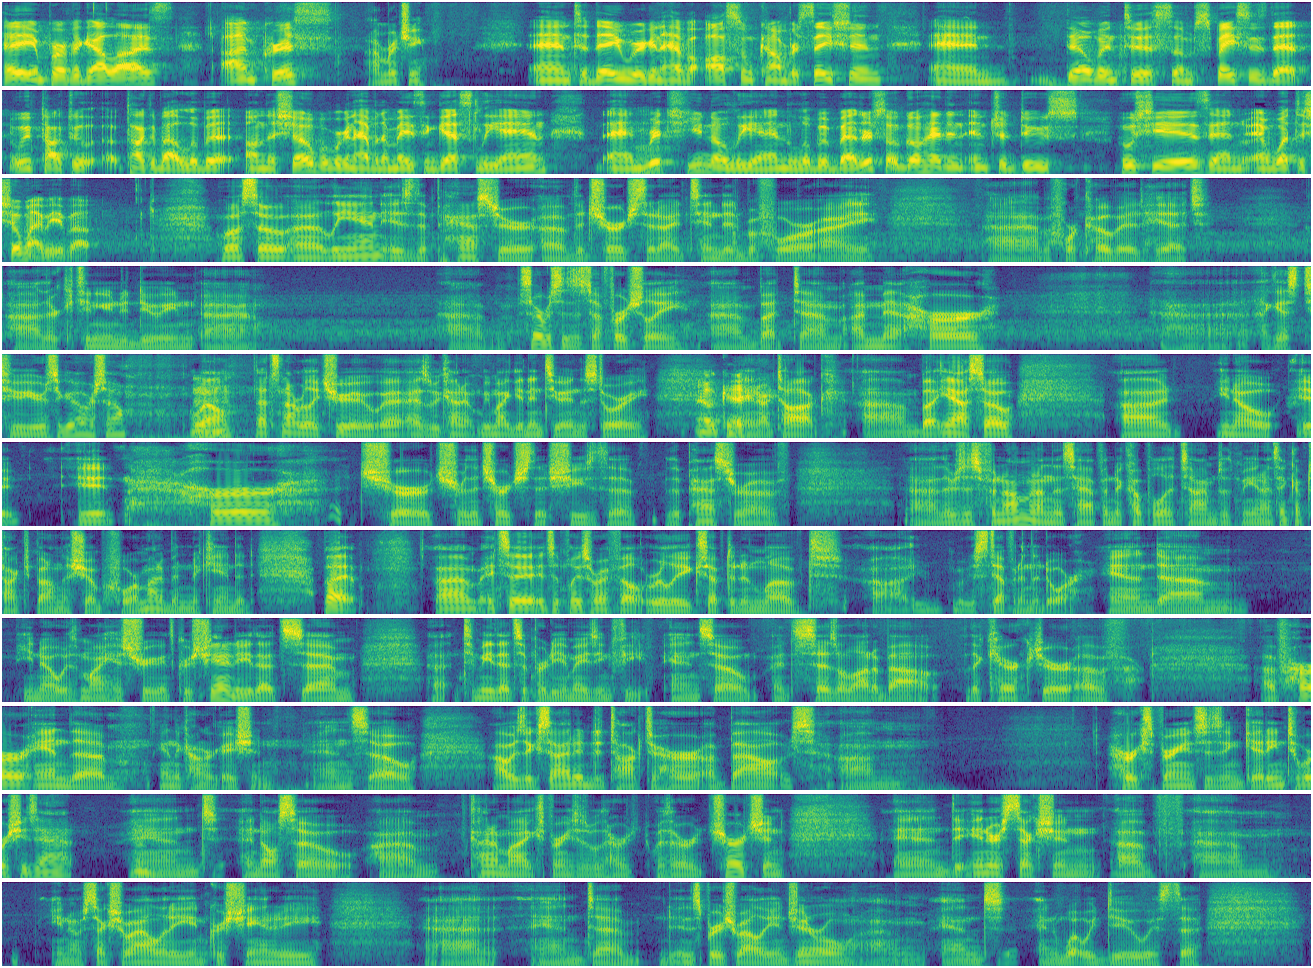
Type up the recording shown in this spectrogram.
Hey, Imperfect Allies. I'm Chris, I'm Richie. and today we're going to have an awesome conversation and delve into some spaces that we've talked to talked about a little bit on the show. But we're going to have an amazing guest, Leanne. And Rich, you know Leanne a little bit better, so go ahead and introduce who she is and and what the show might be about. Well, so uh, Leanne is the pastor of the church that I attended before I uh, before COVID hit. Uh, they're continuing to doing uh, uh, services and stuff virtually, um, but um, I met her. Uh, I guess two years ago or so. Well, that's not really true, as we kind of we might get into in the story. Okay. in our talk. Um, but yeah, so uh, you know, it it her church or the church that she's the the pastor of. Uh, there's this phenomenon that's happened a couple of times with me, and I think I've talked about on the show before. It might have been in a candid, but um, it's a it's a place where I felt really accepted and loved, uh, stepping in the door, and um, you know, with my history with Christianity, that's um, uh, to me that's a pretty amazing feat, and so it says a lot about the character of of her and the and the congregation, and so I was excited to talk to her about um, her experiences in getting to where she's at, and and also um, kind of my experiences with her with her church and and the intersection of um, you know sexuality and Christianity uh, and, um, and spirituality in general um, and and what we do with the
